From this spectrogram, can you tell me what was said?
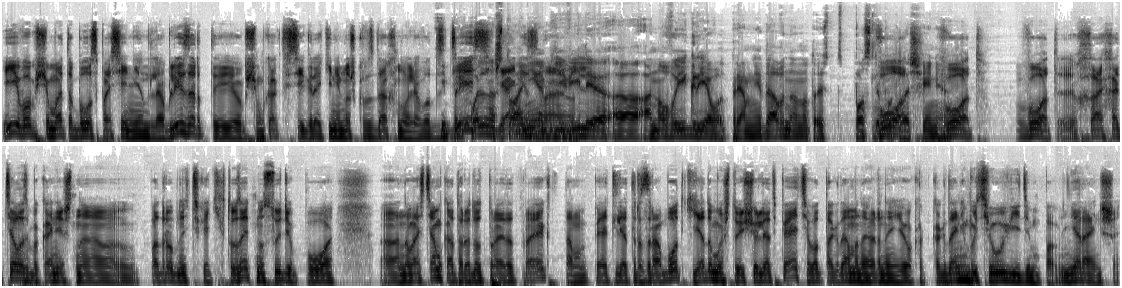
И, в общем, это было спасением для Blizzard, и, в общем, как-то все игроки немножко вздохнули. Вот и здесь, прикольно, что они знаю. объявили э, о новой игре вот прям недавно, ну, то есть после вот, поглощения. Вот, вот. Хотелось бы, конечно, подробности каких-то узнать, но судя по э, новостям, которые идут про этот проект, там 5 лет разработки, я думаю, что еще лет 5, и вот тогда мы, наверное, ее как когда-нибудь и увидим, не раньше.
